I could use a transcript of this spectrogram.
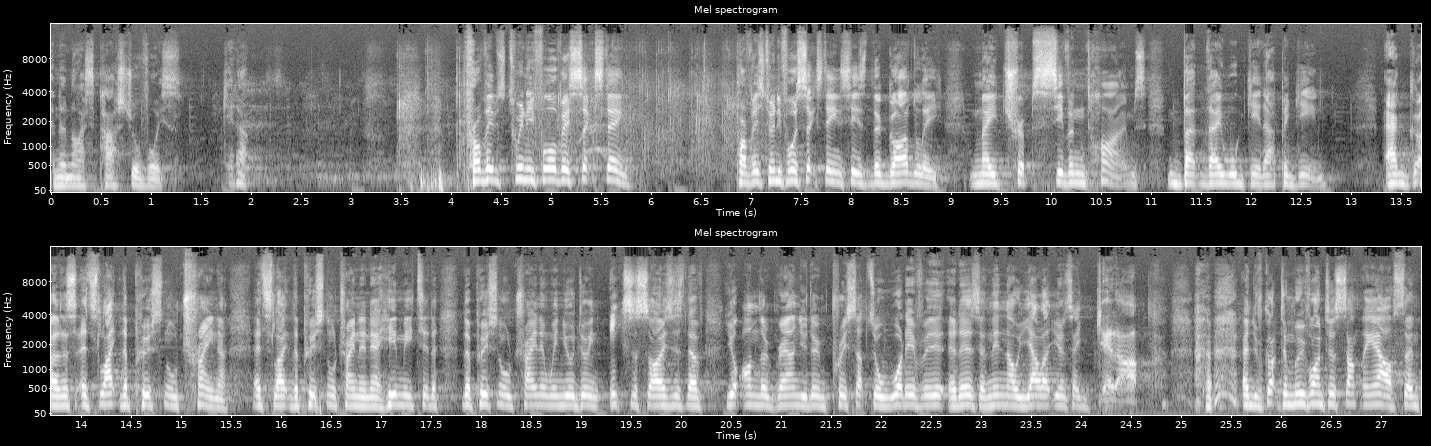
In a nice pastoral voice. Get up. Proverbs 24, verse 16. Proverbs 24, 16 says, The godly may trip seven times, but they will get up again. It's like the personal trainer. It's like the personal trainer. Now, hear me to the, the personal trainer when you're doing exercises, you're on the ground, you're doing press ups or whatever it is, and then they'll yell at you and say, Get up! and you've got to move on to something else. And,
